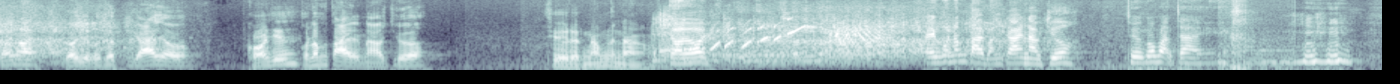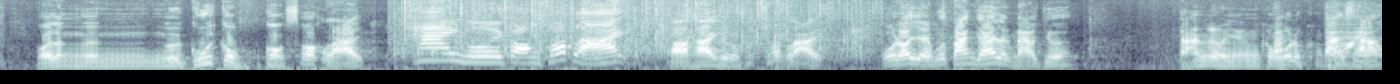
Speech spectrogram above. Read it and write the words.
Trời ơi đó giờ có thích con gái không? Có chứ. có nắm tay lần nào chưa? Chưa được nắm lần nào. trời ơi. Em có nắm tay bạn trai nào chưa? Chưa có bạn trai. Gọi là người, người cuối cùng còn sót lại. Hai người còn sót lại. À hai người còn sót lại. Ủa đó giờ em có tán gái lần nào chưa Tán rồi nhưng không có được tán sao?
